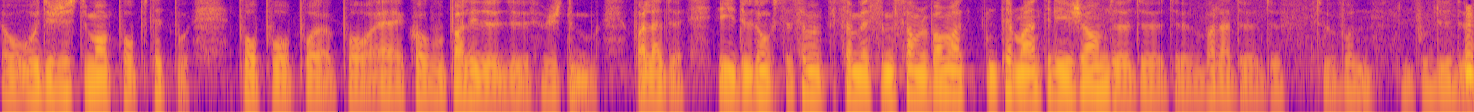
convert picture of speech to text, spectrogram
ou ou de justement pour peut-être pour pour pour pour, pour euh, quand vous parlez de, de voilà de et de, donc ça, ça, me, ça, me, ça me semble vraiment tellement intelligent de de, de voilà de de, de, vous deux de,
